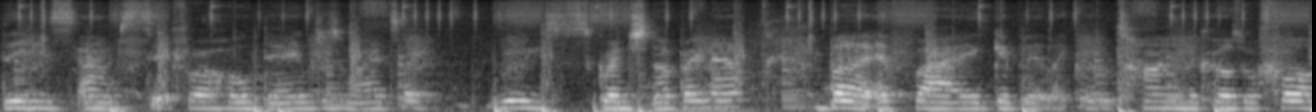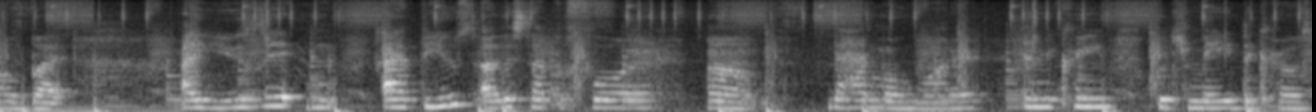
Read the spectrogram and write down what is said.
these um, sit for a whole day, which is why it's like really scrunched up right now. But if I give it like a little time, the curls will fall. But I used it, I've used other stuff before um, that had more water in the cream, which made the curls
